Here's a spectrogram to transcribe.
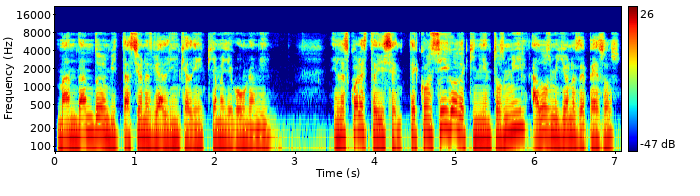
mandando invitaciones vía LinkedIn, que ya me llegó una a mí, en las cuales te dicen, te consigo de 500 mil a 2 millones de pesos,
